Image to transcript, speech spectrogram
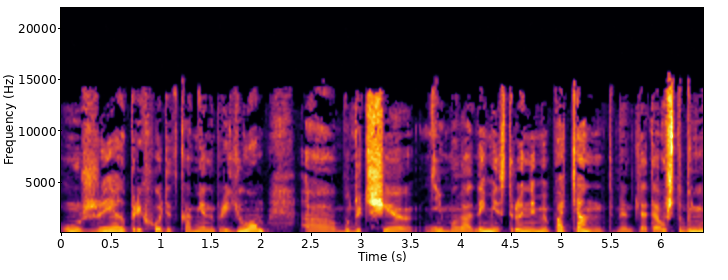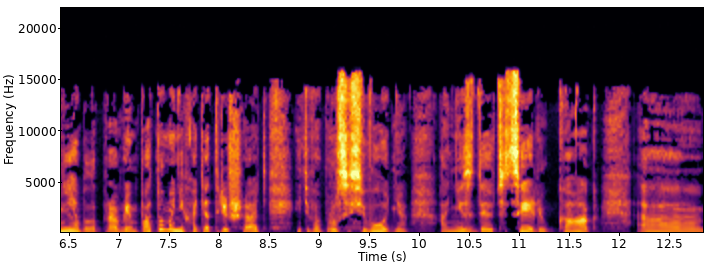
уже приходят ко мне на прием, а, будучи и молодыми, и стройными, подтянутыми, для того, чтобы не было проблем. Потом они хотят решать эти вопросы сегодня. Они задаются целью, как а,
